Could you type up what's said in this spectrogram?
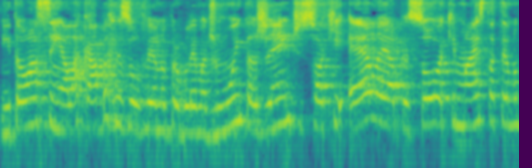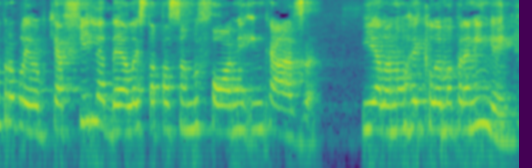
Então, assim, ela acaba resolvendo o problema de muita gente, só que ela é a pessoa que mais está tendo problema, porque a filha dela está passando fome em casa e ela não reclama para ninguém.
